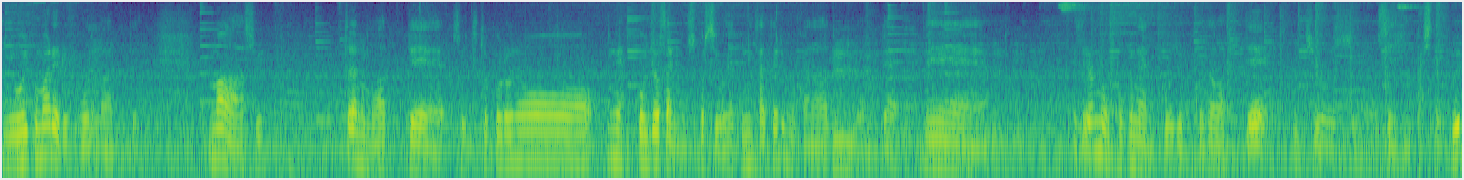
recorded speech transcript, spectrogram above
に追い込まれるところもあってまあそういったのもあってそういったところの、ね、工場さんにも少しお役に立てるのかなと思って、ねそれはもう国内の工場にこだわって一応その製品化していくっ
